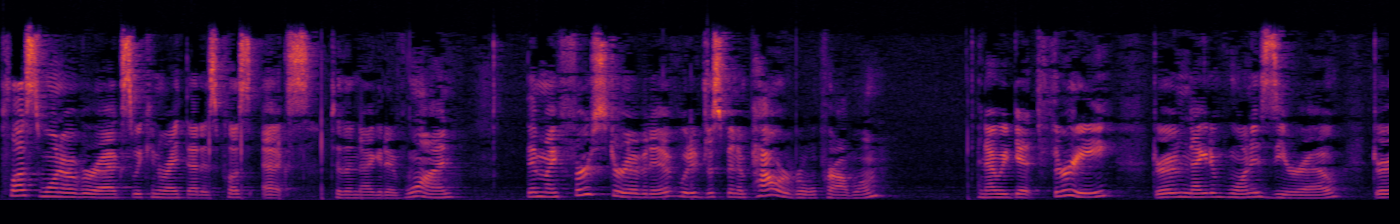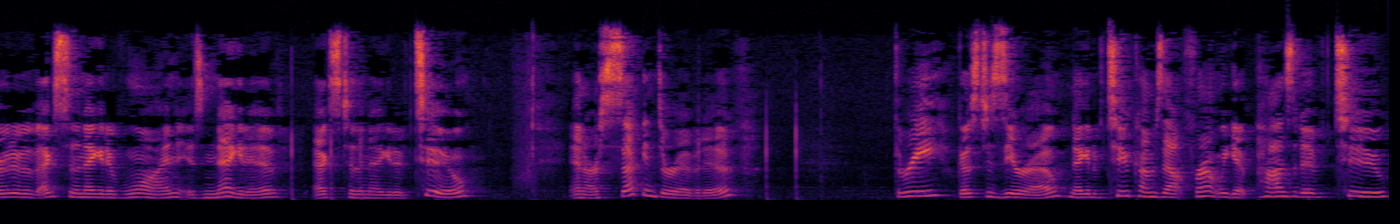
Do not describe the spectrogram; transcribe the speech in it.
plus 1 over x, we can write that as plus x to the negative 1. Then my first derivative would have just been a power rule problem, and I would get 3, derivative of negative 1 is 0, derivative of x to the negative 1 is negative x to the negative 2, and our second derivative, 3 goes to 0, negative 2 comes out front, we get positive 2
